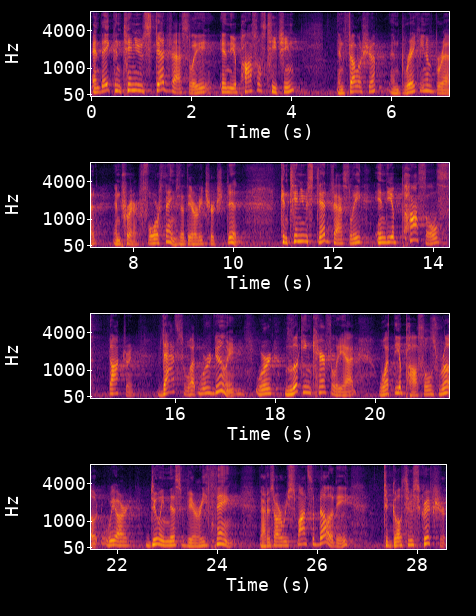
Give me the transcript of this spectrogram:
And they continued steadfastly in the apostles' teaching, and fellowship, and breaking of bread, and prayer. Four things that the early church did. Continue steadfastly in the apostles' doctrine. That's what we're doing. We're looking carefully at what the apostles wrote. We are doing this very thing. That is our responsibility to go through Scripture.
